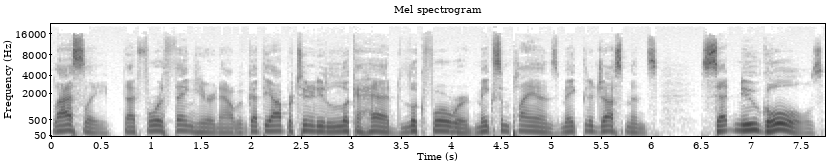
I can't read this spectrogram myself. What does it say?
lastly that fourth thing here now we've got the opportunity to look ahead look forward make some plans make adjustments set new goals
